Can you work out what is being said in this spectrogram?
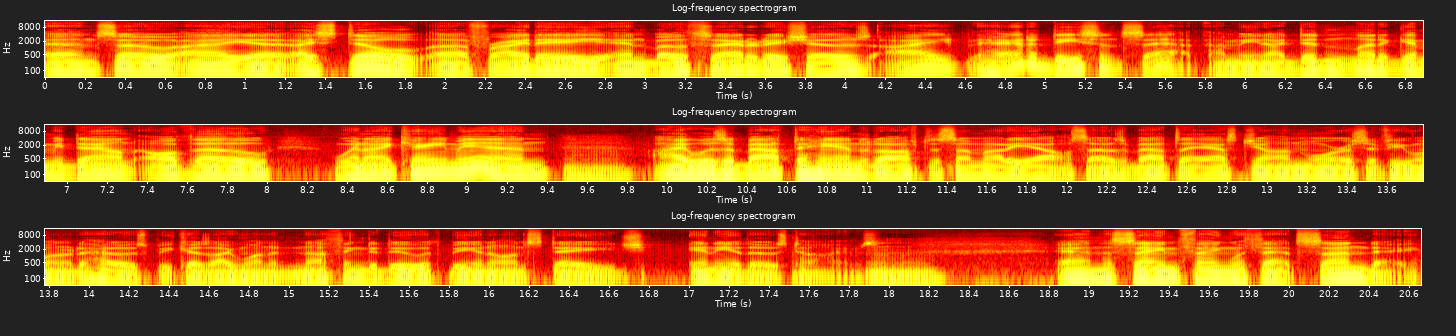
and so I uh, I still uh, Friday and both Saturday shows I had a decent set. I mean I didn't let it get me down. Although when I came in, mm-hmm. I was about to hand it off to somebody else. I was about to ask John Morris if he wanted to host because I wanted nothing to do with being on stage any of those times. Mm-hmm. And the same thing with that Sunday.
